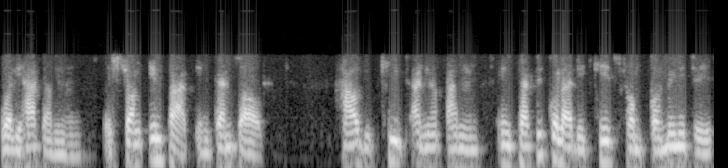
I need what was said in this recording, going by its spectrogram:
well it has a strong impact in terms of how the kids and, and in particular the kids from communities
